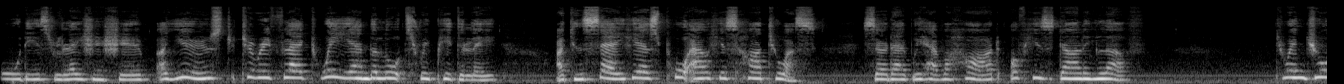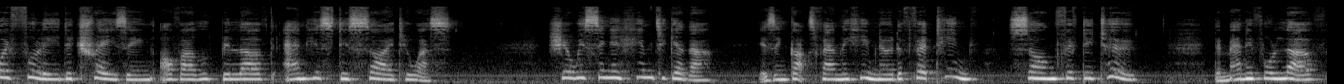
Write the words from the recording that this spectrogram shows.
All these relationships are used to reflect we and the Lord's repeatedly. I can say he has poured out his heart to us, so that we have a heart of his darling love. To enjoy fully the tracing of our beloved and his desire to us. Shall we sing a hymn together? Is in God's Family Hymnal the 13th, Song 52 the manifold love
